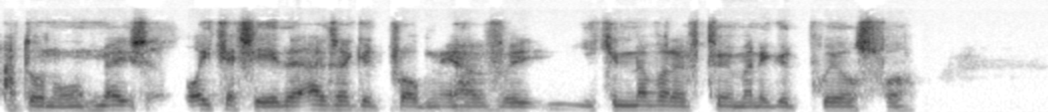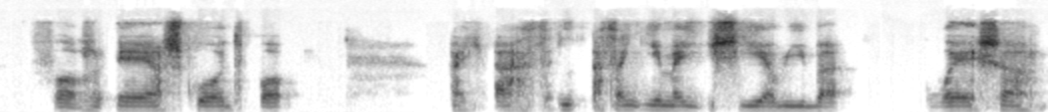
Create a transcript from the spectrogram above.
I don't know. It's, like I say, that is a good problem to have. You can never have too many good players for for a squad, but I I, think I think you might see a wee bit lesser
